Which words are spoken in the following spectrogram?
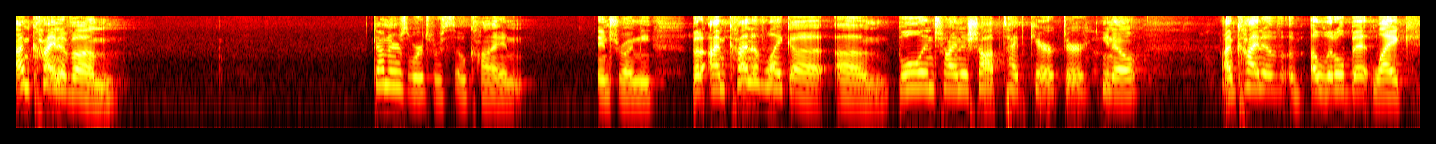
I'm kind of um Gunnar's words were so kind introing me, but I'm kind of like a um, bull in china shop type character, you know. I'm kind of a, a little bit like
